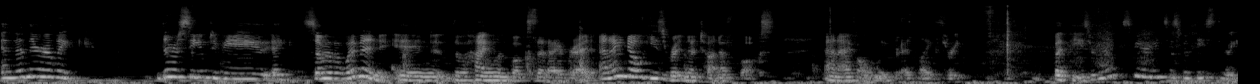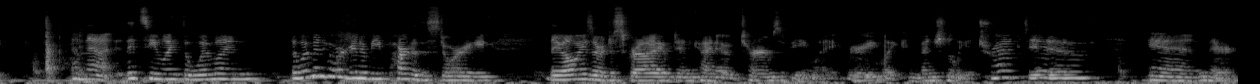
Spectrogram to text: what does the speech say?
and then there are like there seem to be like, some of the women in the Heinlein books that I've read, and I know he's written a ton of books, and I've only read like three. But these are my experiences with these three, and that it seemed like the women, the women who are going to be part of the story, they always are described in kind of terms of being like very like conventionally attractive, and they're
